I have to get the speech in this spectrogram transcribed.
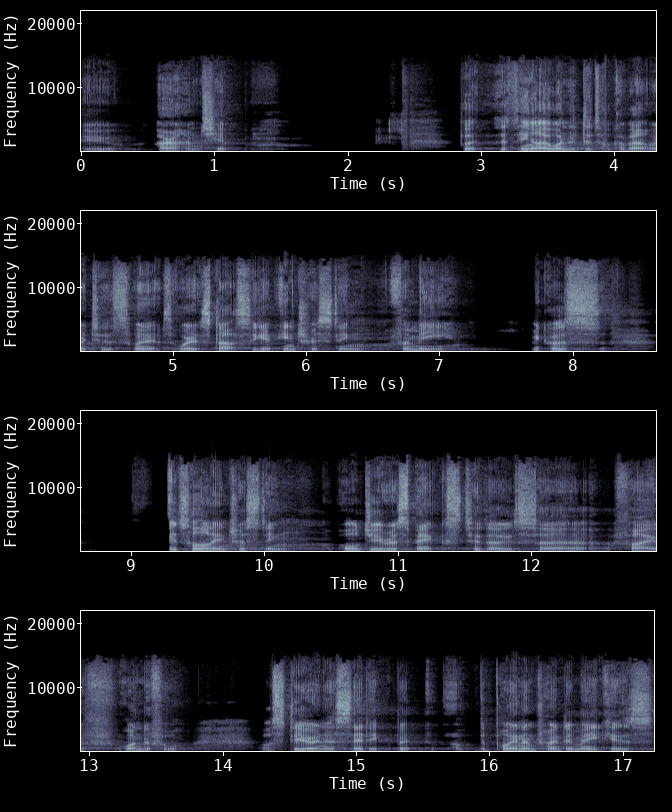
to arahantship. But the thing I wanted to talk about, which is when it's, where it starts to get interesting for me, because it's all interesting. All due respects to those uh, five wonderful, austere and ascetic. But the point I'm trying to make is,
